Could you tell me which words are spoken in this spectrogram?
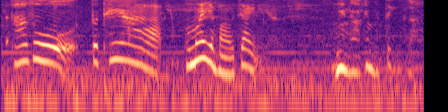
ဒါဆိုတထေးကမမရမကိုကြိုက်နေတာညင်တာလည်းမသိဘူးလား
